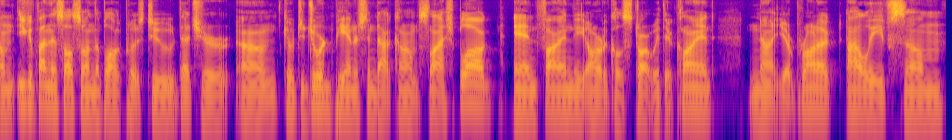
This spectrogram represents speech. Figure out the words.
Um, you can find this also on the blog post too. That you're um, go to jordanpanderson.com slash blog and find the article "Start with Your Client, Not Your Product." I'll leave some,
